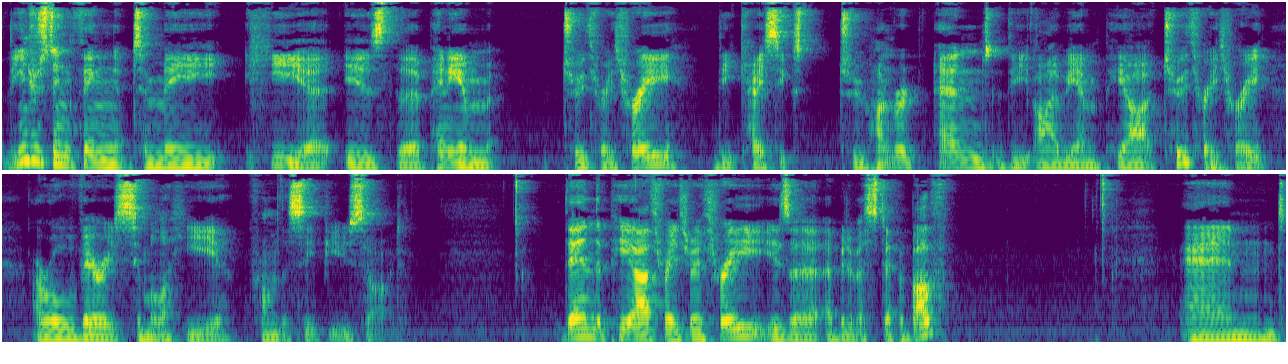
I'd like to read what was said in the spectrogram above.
The interesting thing to me here is the Pentium 233, the K6 200, and the IBM PR 233 are all very similar here from the CPU side. Then the PR333 is a, a bit of a step above. And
